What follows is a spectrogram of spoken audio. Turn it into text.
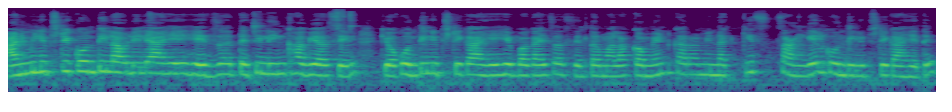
आणि मी लिपस्टिक कोणती लावलेली आहे हे जर त्याची लिंक हवी असेल किंवा कोणती लिपस्टिक आहे हे बघायचं असेल तर मला कमेंट करा. मी नक्कीच सांगेल कोणती लिपस्टिक आहे ते.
